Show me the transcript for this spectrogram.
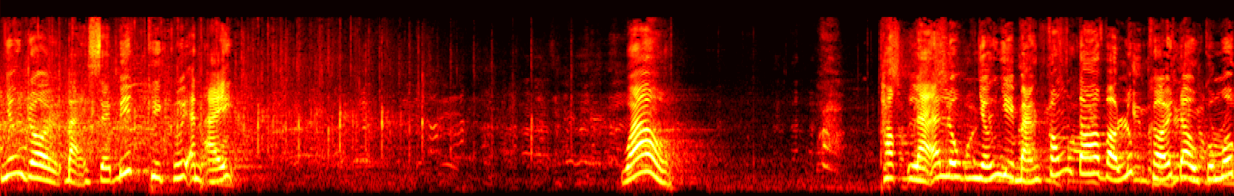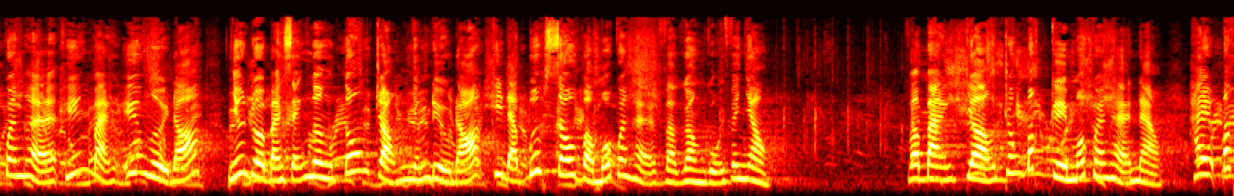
Nhưng rồi bạn sẽ biết khi cưới anh ấy. Wow. Thật lạ lùng những gì bạn phóng to vào lúc khởi đầu của mối quan hệ khiến bạn yêu người đó nhưng rồi bạn sẽ ngừng tôn trọng những điều đó khi đã bước sâu vào mối quan hệ và gần gũi với nhau. Và bạn chọn trong bất kỳ mối quan hệ nào hay bất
